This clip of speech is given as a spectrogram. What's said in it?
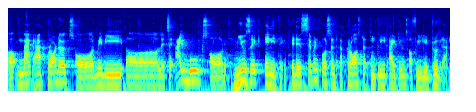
uh, Mac app products, or maybe uh, let's say iBooks or music, anything. It is 7% across the complete iTunes affiliate program.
